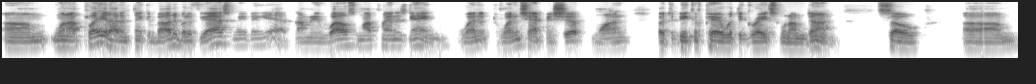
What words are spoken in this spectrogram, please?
Um, when I played, I didn't think about it. But if you ask me, then yeah. I mean, why else am I playing this game? Win, win a championship, one, but to be compared with the greats when I'm done. So, um,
